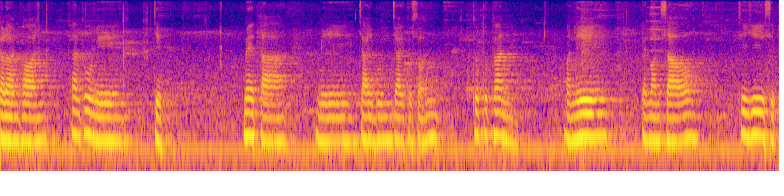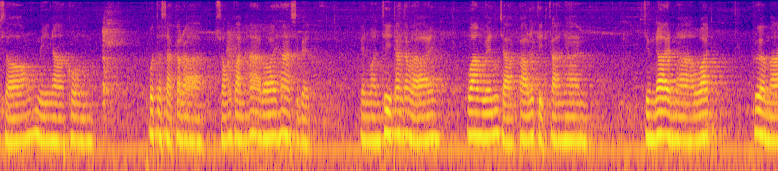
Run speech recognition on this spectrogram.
เจริญพร ท่านผู้มีจิต เมตตา มีใจบุญใจกุศล ทุกทุกท่าน วันนี้เป็นวันเสาร์ที่ 22 มีนาคม พุทธศักราช 2551 เป็นวันที่ท่านทั้งหลาย ว่างเว้นจากภารกิจการงาน จึงได้มาวัดเพื่อมา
